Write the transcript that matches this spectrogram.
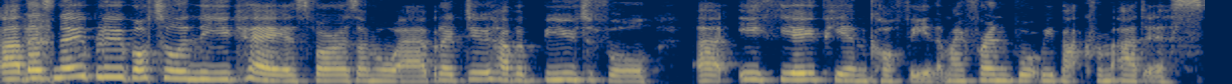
Uh, there's no blue bottle in the UK, as far as I'm aware, but I do have a beautiful uh, Ethiopian coffee that my friend brought me back from Addis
